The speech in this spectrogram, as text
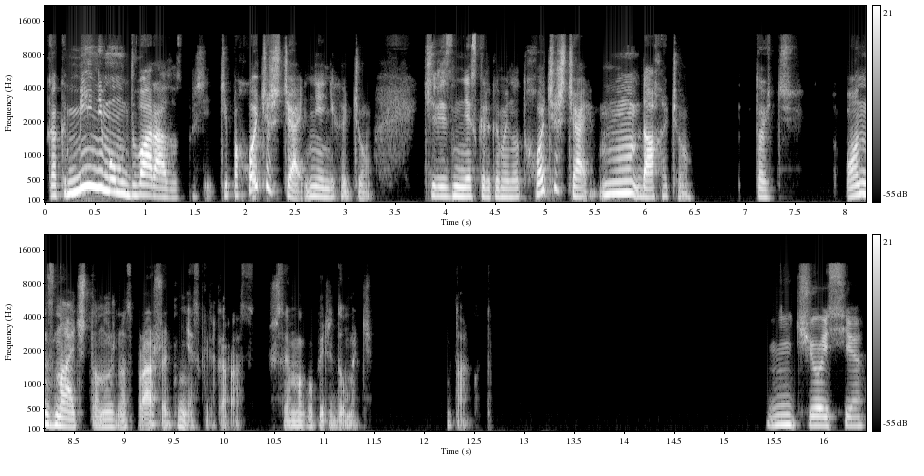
как минимум два раза спросить. Типа, хочешь чай? Не, не хочу. Через несколько минут, хочешь чай? М-м, да, хочу. То есть он знает, что нужно спрашивать несколько раз, что я могу передумать. Вот так вот. Ничего себе.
